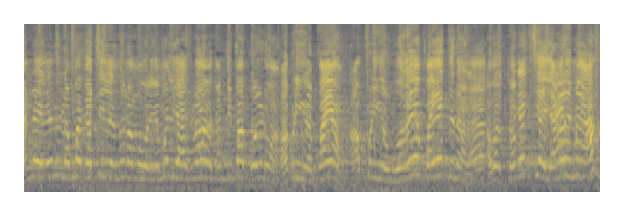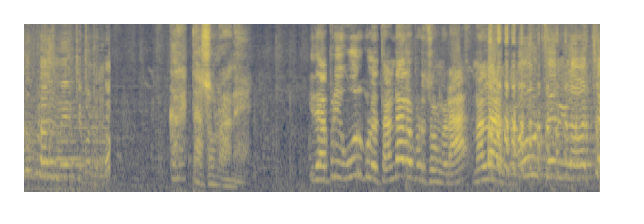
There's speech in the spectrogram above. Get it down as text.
அன்னையில இருந்து நம்ம கட்சியில இருந்து நம்ம ஒரு எம்எல்ஏ ஆகினா கண்டிப்பா போயிடுவான். அப்படிங்கிற பயம் அப்படிங்கிற ஒரே பயத்தினால அவர் தொடர்ச்சியா யாருமே ஆக்கக்கூடாது முயற்சி பண்றாங்க கரெக்டா சொல்றானே. இது அப்படியே ஊருக்குள்ள தண்டாரப்பட சொல்லுங்கடா. நல்லா இருக்கும் கவுன்சிலர்களை வச்சு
